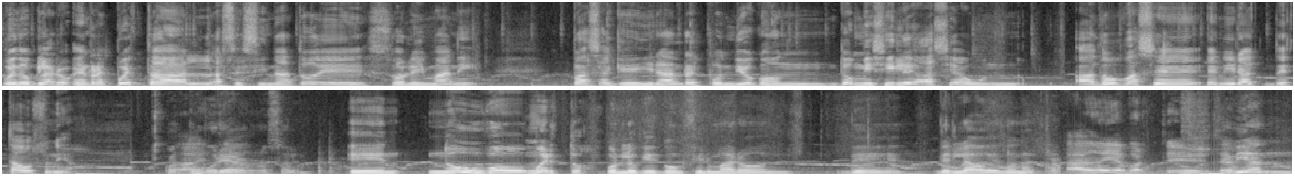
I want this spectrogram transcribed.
Bueno, claro, en respuesta al asesinato de Soleimani, pasa que Irán respondió con dos misiles hacia un a dos bases en Irak de Estados Unidos. ¿Cuántos murieron? No sale. Eh, no hubo muertos, por lo que confirmaron de- del lado de Donald Trump. Ah, no, y aparte. Se habían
